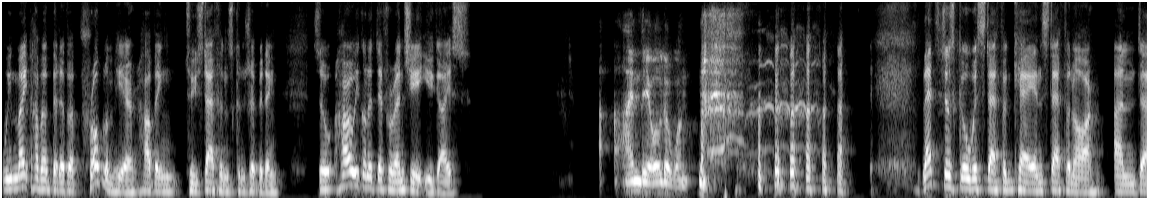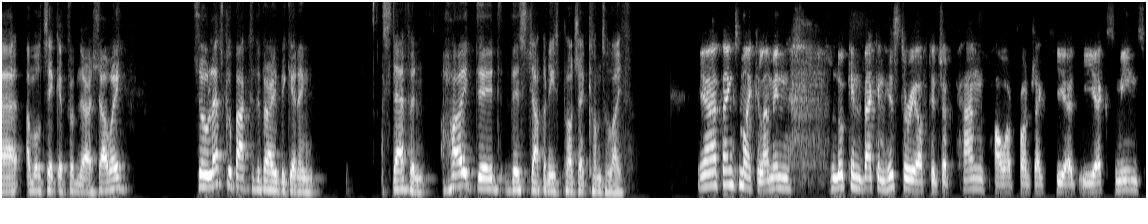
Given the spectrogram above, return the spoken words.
we might have a bit of a problem here having two Steffens contributing. So, how are we going to differentiate you guys? I'm the older one. Let's just go with Steffen K and Steffen R, and uh, and we'll take it from there, shall we? So let's go back to the very beginning. Steffen, how did this Japanese project come to life? Yeah, thanks, Michael. I mean, looking back in history of the Japan Power Project here at EEX means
